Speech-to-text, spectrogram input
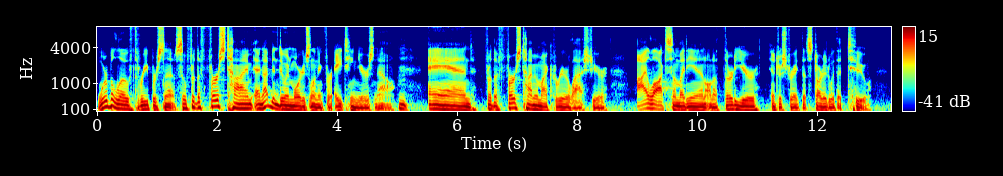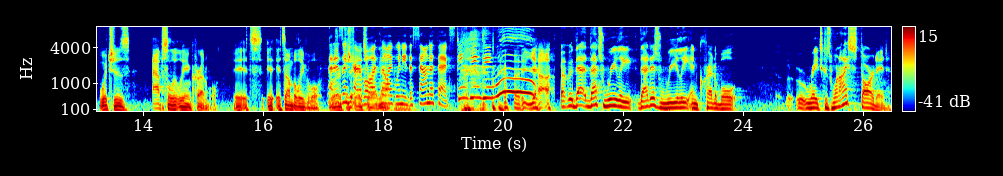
we're below 3%. So for the first time, and I've been doing mortgage lending for 18 years now. Hmm. And for the first time in my career last year, I locked somebody in on a 30 year interest rate that started with a two, which is absolutely incredible. It's it's unbelievable. That is incredible. Right I feel now. like we need the sound effects. Ding ding ding. yeah. Uh, that that's really that is really incredible rates because when I started,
